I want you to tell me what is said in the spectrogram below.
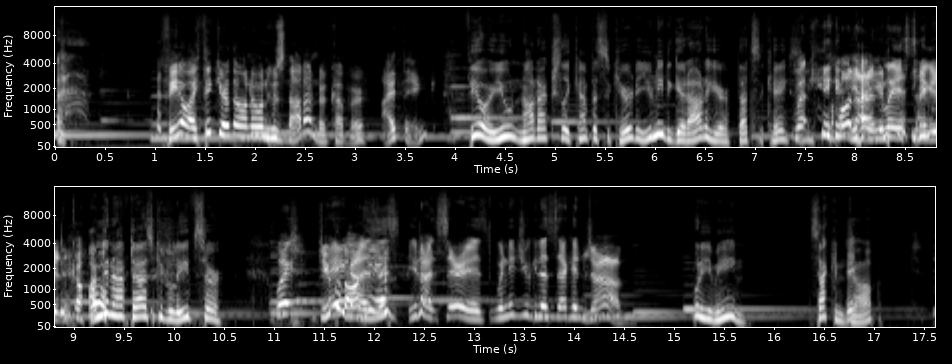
Theo, I think you're the only one who's not undercover. I think. Theo, are you not actually campus security? You need to get out of here if that's the case. What? Hold Yeah, on, you wait a need- you need second. to go. I'm gonna have to ask you to leave, sir. Wait, Do you hang belong on, is here? this- you're not serious. When did you get a second job? What do you mean? Second It- job?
